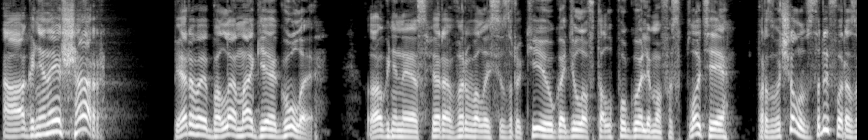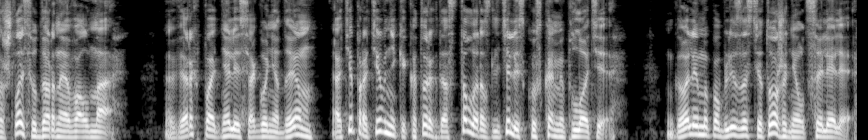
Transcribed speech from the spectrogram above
«Огненный шар!» Первой была магия гулы. Огненная сфера вырвалась из руки и угодила в толпу големов из плоти, прозвучал взрыв и разошлась ударная волна. Вверх поднялись огонь и дым, а те противники, которых достало, разлетелись кусками плоти. Големы поблизости тоже не уцелели.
